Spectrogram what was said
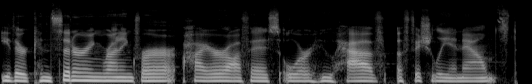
either considering running for higher office or who have officially announced.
